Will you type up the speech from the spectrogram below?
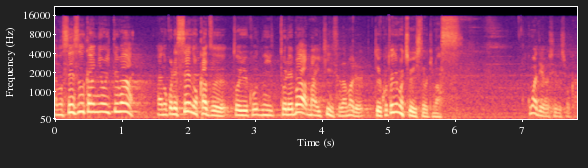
あの整数間においては、あのこれ正の数ということに取れば、まあ、1に定まるということにも注意しておきます。ここまでよろしいでしょうか。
